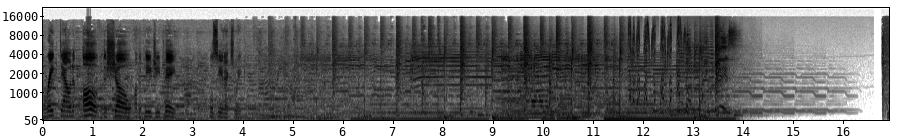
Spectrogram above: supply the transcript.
breakdown of the show on the PGP. We'll see you next week.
